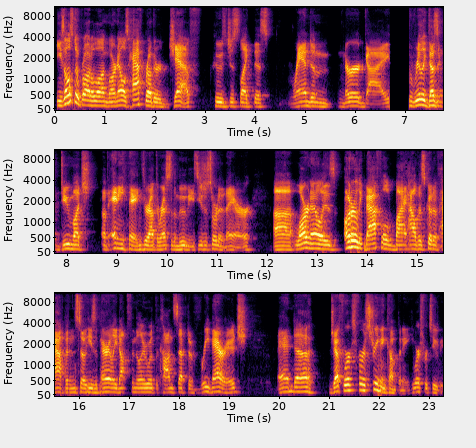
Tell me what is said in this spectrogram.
He's also brought along Larnell's half brother, Jeff, who's just like this random nerd guy who really doesn't do much of anything throughout the rest of the movies. He's just sort of there. Uh, Larnell is utterly baffled by how this could have happened, so he's apparently not familiar with the concept of remarriage. And uh, Jeff works for a streaming company. He works for Tubi.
